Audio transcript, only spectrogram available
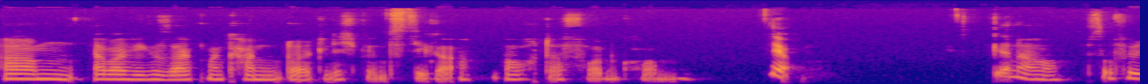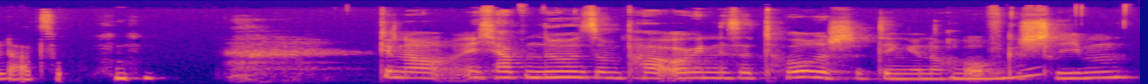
Ähm, aber wie gesagt, man kann deutlich günstiger auch davon kommen. Ja, genau, so viel dazu. genau, ich habe nur so ein paar organisatorische Dinge noch mhm. aufgeschrieben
